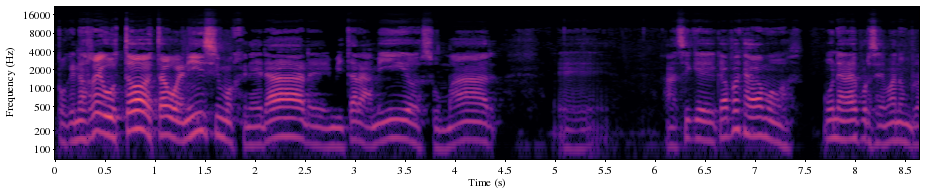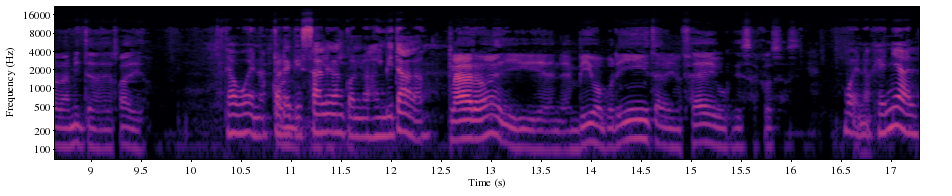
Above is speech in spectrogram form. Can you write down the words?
porque nos re gustó, está buenísimo generar, eh, invitar amigos, sumar. Eh, así que capaz que hagamos una vez por semana un programita de radio. Está bueno, para que salgan con los invitados. Claro, y en, vivo por Instagram, en Facebook, y esas cosas. Bueno, genial.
